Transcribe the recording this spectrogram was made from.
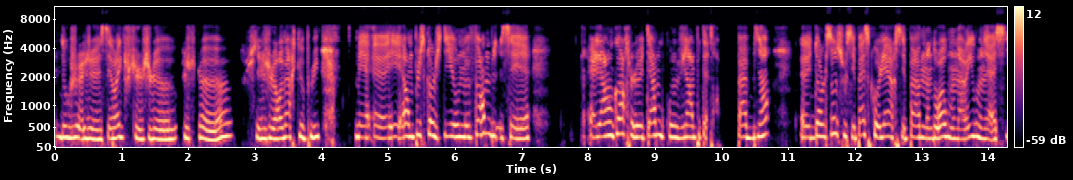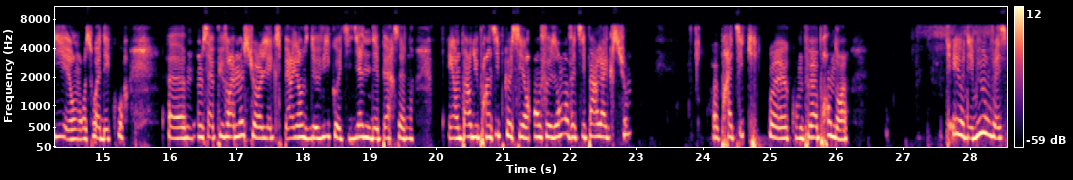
Donc je, c'est vrai que je, je, le, je, je, le remarque plus. Mais et en plus quand je dis on me forme, c'est elle a encore le terme qu'on vient peut-être pas bien dans le sens où c'est pas scolaire, c'est pas un endroit où on arrive, on est assis et on reçoit des cours euh, on s'appuie vraiment sur l'expérience de vie quotidienne des personnes. Et on part du principe que c'est en faisant, en fait, c'est par l'action euh, pratique euh, qu'on peut apprendre Et au début, on va se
